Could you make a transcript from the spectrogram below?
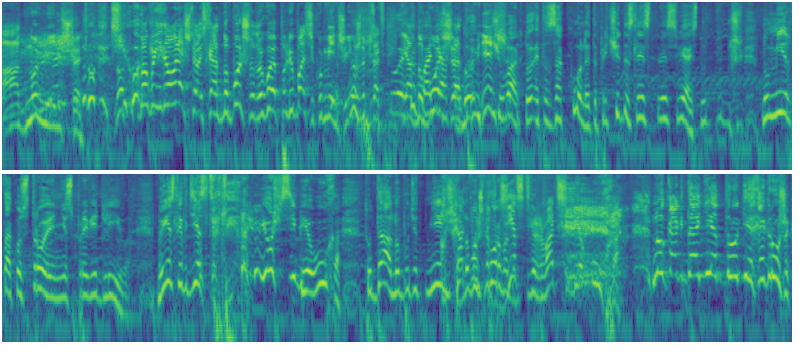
а одно меньше. Ну, Но, но вы не говорите, что если одно больше, то другое по любасику меньше. Не нужно писать Ну, и это одно понятно, больше, а одно но, меньше. Чувак, ну это закон, это причинно-следственная связь. Ну, ну, ну, мир так устроен несправедливо. Но если в детстве ты рвешь себе ухо, то да, оно будет А меньше, как оно можно в детстве рвать себе ухо? Ну, когда нет других игрушек,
